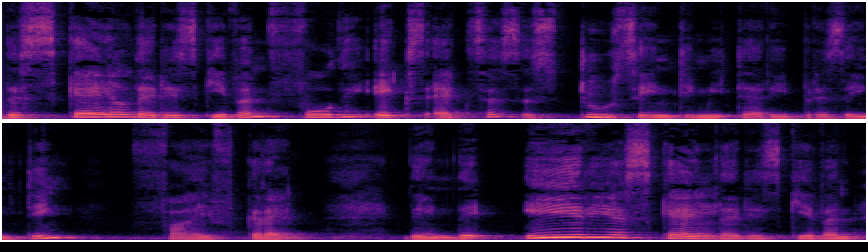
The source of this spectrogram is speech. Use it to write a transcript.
The scale that is given for the x-axis is 2 centimeter representing 5 gram. Then the area scale that is given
